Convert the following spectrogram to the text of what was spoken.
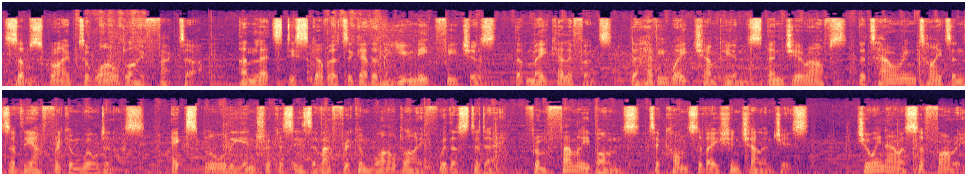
Subscribe to Wildlife Factor, and let's discover together the unique features that make elephants the heavyweight champions and giraffes the towering titans of the African wilderness. Explore the intricacies of African wildlife with us today, from family bonds to conservation challenges. Join our safari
